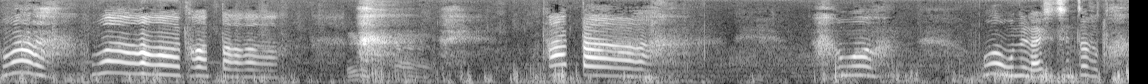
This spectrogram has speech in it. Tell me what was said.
와, 와, 다 왔다. 다 왔다 우와 우와 오늘 날씨 진짜 좋다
